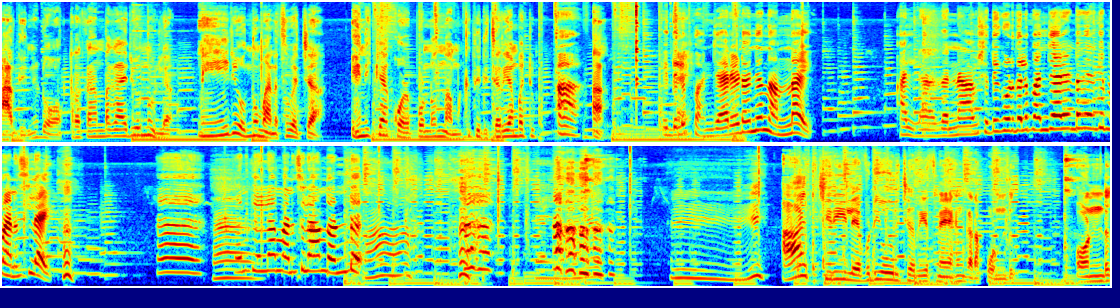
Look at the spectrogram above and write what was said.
അതിന് ഡോക്ടറെ കാണേണ്ട കാര്യമൊന്നുമില്ല. മേരി ഒന്ന് മനസ്സ് വെച്ചാ എനിക്ക് ആ കുഴപ്പമുണ്ടെന്ന് നമുക്ക് തിരിച്ചറിയാൻ പറ്റും. ആ. ആ. ഇതിൽ പഞ്ചാര നന്നായി. അല്ലാതെ തന്നെ ആവശ്യത്തിൽ കൂടുതൽ പഞ്ചാര ഉണ്ടെന്ന് എനിക്ക് മനസ്സിലായി. ആ, എനിക്കെല്ലാം മനസ്സിലാവുന്നുണ്ട്. ആ ചിരിയിൽ എവിടെയോ ഒരു ചെറിയ സ്നേഹം കിടപ്പുണ്ട്. ഉണ്ട്.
